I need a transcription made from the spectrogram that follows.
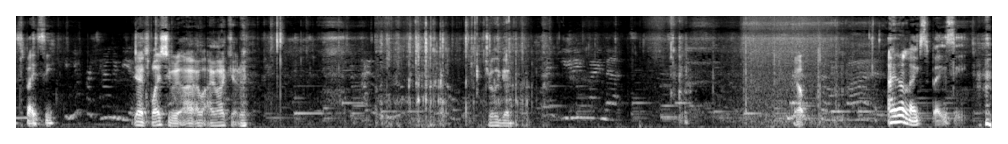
Spicy. Yeah, it's spicy, but I, I, I like it. It's really good. I don't like spicy.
